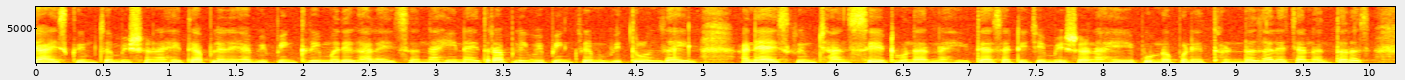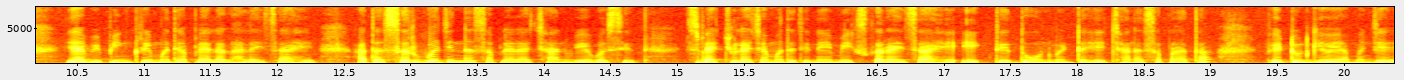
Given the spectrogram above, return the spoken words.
जे आईस्क्रीमचं मिश्रण आहे ते आपल्याला ह्या व्हिपिंग क्रीममध्ये घालायचं नाही. नाहीतर आपली व्हिपिंग क्रीम वितळून जाईल आणि आईस्क्रीम छान सेट होणार नाही. त्यासाठी जे मिश्रण आहे हे पूर्णपणे थंड झाल्याच्या नंतरच या व्हिपिंग क्रीममध्ये आपल्याला घालायचं आहे. आता सर्व जिन्नस आपल्याला छान व्यवस्थित स्पॅच्युलाच्या मदतीने मिक्स करायचं आहे. एक ते दोन मिनटं हे छान असं आपण आता फेटून घेऊया. म्हणजे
